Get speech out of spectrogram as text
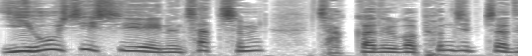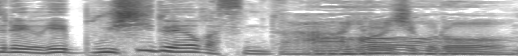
이후 CCA는 차츰 작가들과 편집자들에 의해 무시되어 갔습니다. 아, 이런 식으로.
